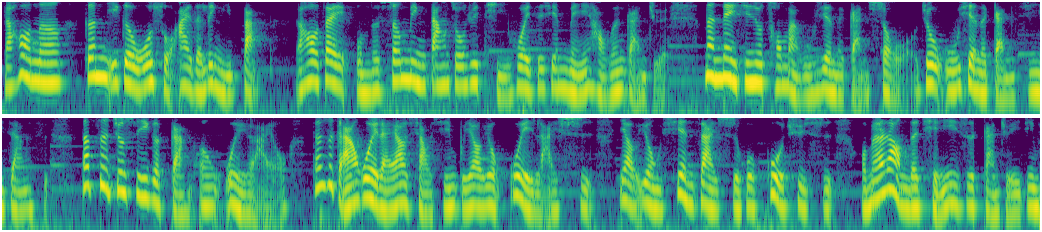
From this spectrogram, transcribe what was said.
然后呢，跟一个我所爱的另一半。然后在我们的生命当中去体会这些美好跟感觉，那内心就充满无限的感受哦，就无限的感激这样子。那这就是一个感恩未来哦。但是感恩未来要小心，不要用未来式，要用现在式或过去式。我们要让我们的潜意识感觉已经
